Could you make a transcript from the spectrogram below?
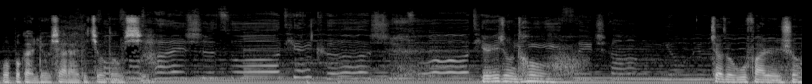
我不敢留下来的旧东西。有一种痛，叫做无法忍受。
